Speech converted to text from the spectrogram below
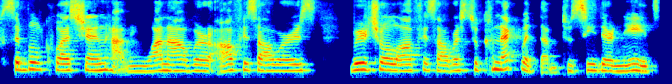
simple question, having one hour office hours, virtual office hours to connect with them, to see their needs.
